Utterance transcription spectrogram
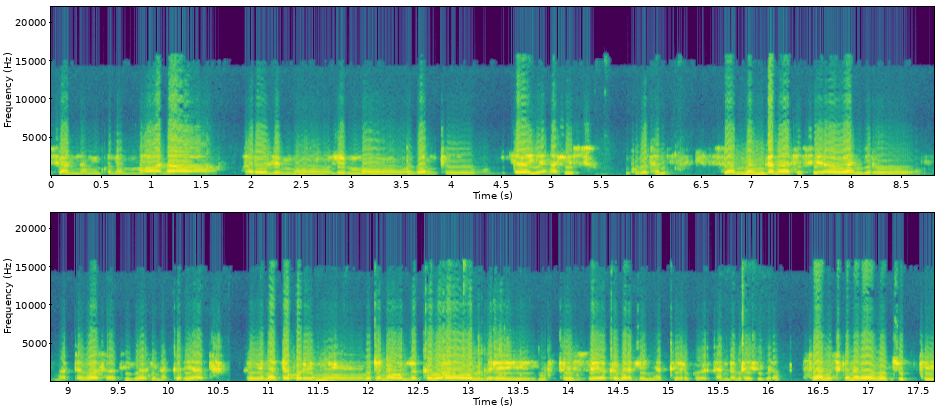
Isaan kun amma aanaa Haroo Limmuu, Limmuu, Wabantuu, guddaa ayyaana keessa qubatan. Isaan kanaafis waan jiru adda baasaatii gaafiin akka dhiyaatu. Madda koreen godina Wallagga Bahaa walgahee murteessee akka gara keenyatti erga kan dabreefi jira. Isaanis kana raawwachuutti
